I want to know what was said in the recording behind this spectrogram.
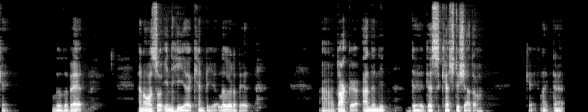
Okay, a little bit. And also in here can be a little bit uh, darker underneath the, the sketch the shadow. Okay, like that.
